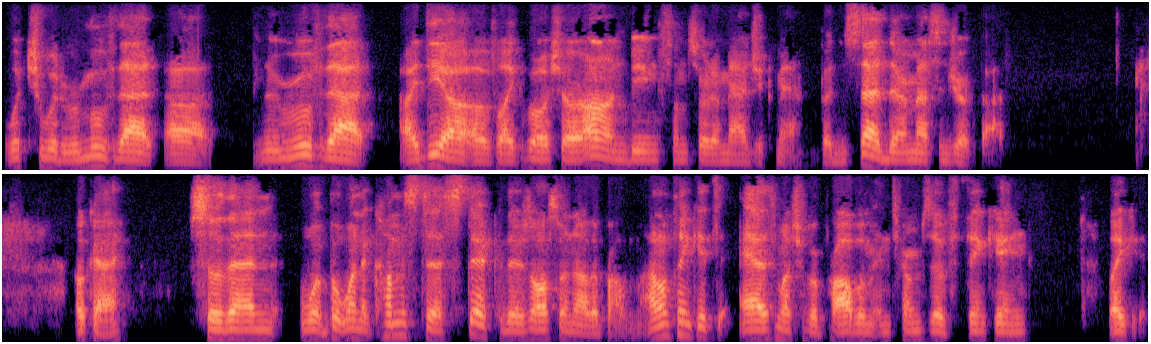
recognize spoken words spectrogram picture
which would remove that uh, remove that idea of like Moshe or Aaron being some sort of magic man, but instead they're a messenger of God. Okay, so then. But when it comes to a stick, there's also another problem. I don't think it's as much of a problem in terms of thinking, like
